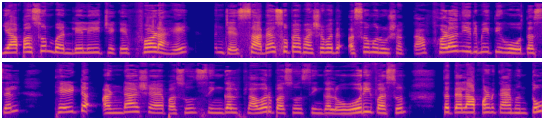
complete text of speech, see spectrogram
यापासून बनलेली जे काही फळ आहे म्हणजे साध्या सोप्या भाषेमध्ये असं म्हणू शकता फळ निर्मिती होत असेल थेट अंडाशयापासून सिंगल फ्लावर पासून सिंगल ओहोरी पासून तर त्याला आपण काय म्हणतो?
